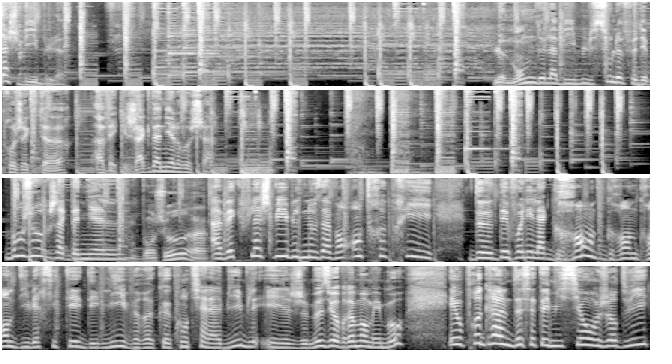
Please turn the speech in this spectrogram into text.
Flash Bible. Le monde de la Bible sous le feu des projecteurs avec Jacques-Daniel Rochat. Bonjour Jacques Daniel. Bonjour. Avec Flash Bible, nous avons entrepris de dévoiler la grande, grande, grande diversité des livres que contient la Bible et je mesure vraiment mes mots. Et au programme de cette émission aujourd'hui,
